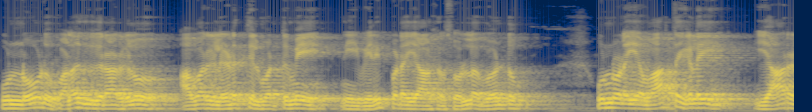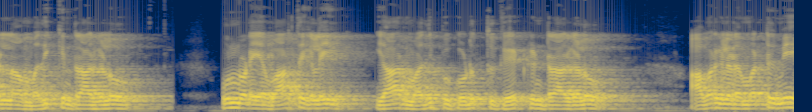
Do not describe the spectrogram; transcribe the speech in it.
உன்னோடு பழகுகிறார்களோ அவர்களிடத்தில் மட்டுமே நீ வெளிப்படையாக சொல்ல வேண்டும். உன்னுடைய வார்த்தைகளை யாரெல்லாம் மதிக்கின்றார்களோ உன்னுடைய வார்த்தைகளை யார் மதிப்பு கொடுத்து கேட்கின்றார்களோ அவர்களிடம் மட்டுமே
